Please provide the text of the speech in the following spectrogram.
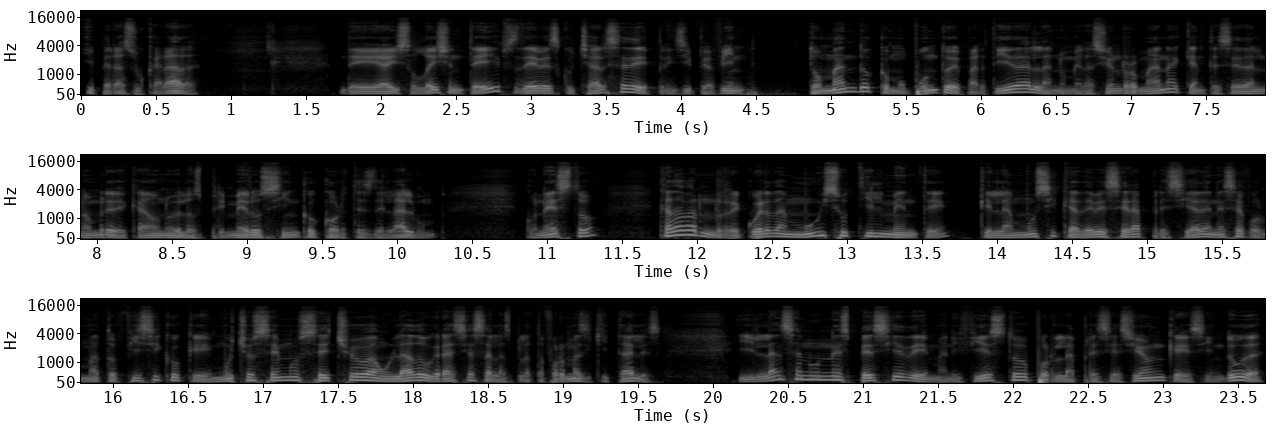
hiperazucarada. The Isolation Tapes debe escucharse de principio a fin, tomando como punto de partida la numeración romana que antecede al nombre de cada uno de los primeros cinco cortes del álbum. Con esto, Cadáver nos recuerda muy sutilmente que la música debe ser apreciada en ese formato físico que muchos hemos hecho a un lado gracias a las plataformas digitales, y lanzan una especie de manifiesto por la apreciación que, sin duda,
